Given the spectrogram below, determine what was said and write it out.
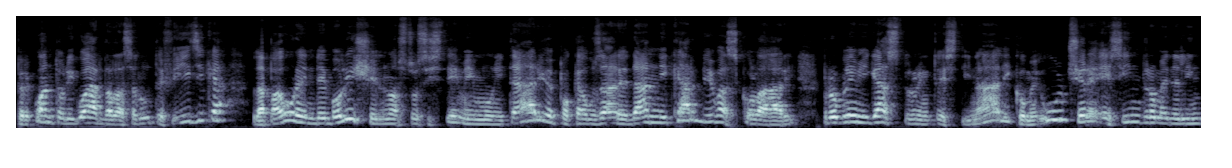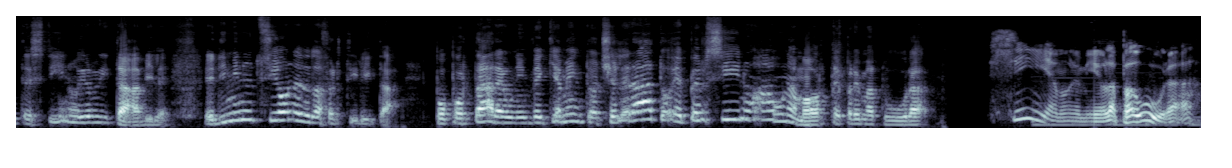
per quanto riguarda la salute fisica, la paura indebolisce il nostro sistema immunitario e può causare danni cardiovascolari, problemi gastrointestinali come ulcere e sindrome dell'intestino irritabile e diminuzione della fertilità. Può portare a un invecchiamento accelerato e persino a una morte prematura. Sì, amore mio, la paura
